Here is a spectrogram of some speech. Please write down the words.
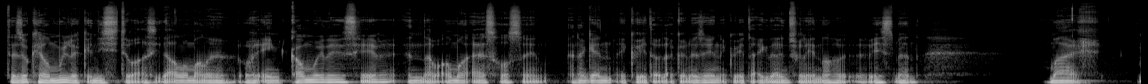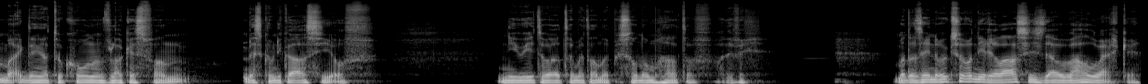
het is ook heel moeilijk in die situatie. Dat alle mannen over één kam worden geschreven. En dat we allemaal ijshols zijn. En again, ik weet dat we dat kunnen zijn. Ik weet dat ik dat in het verleden al geweest ben. Maar, maar ik denk dat het ook gewoon een vlak is van miscommunicatie. Of niet weten wat er met de andere persoon omgaat. Of whatever. Maar dan zijn er ook zo van die relaties dat wel werken.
